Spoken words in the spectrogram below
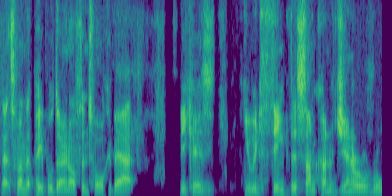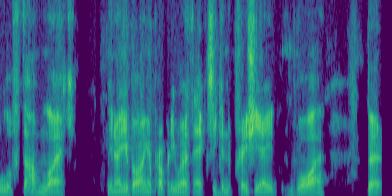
That's one that people don't often talk about because you would think there's some kind of general rule of thumb, like you know, you're buying a property worth X, you can depreciate Y. But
